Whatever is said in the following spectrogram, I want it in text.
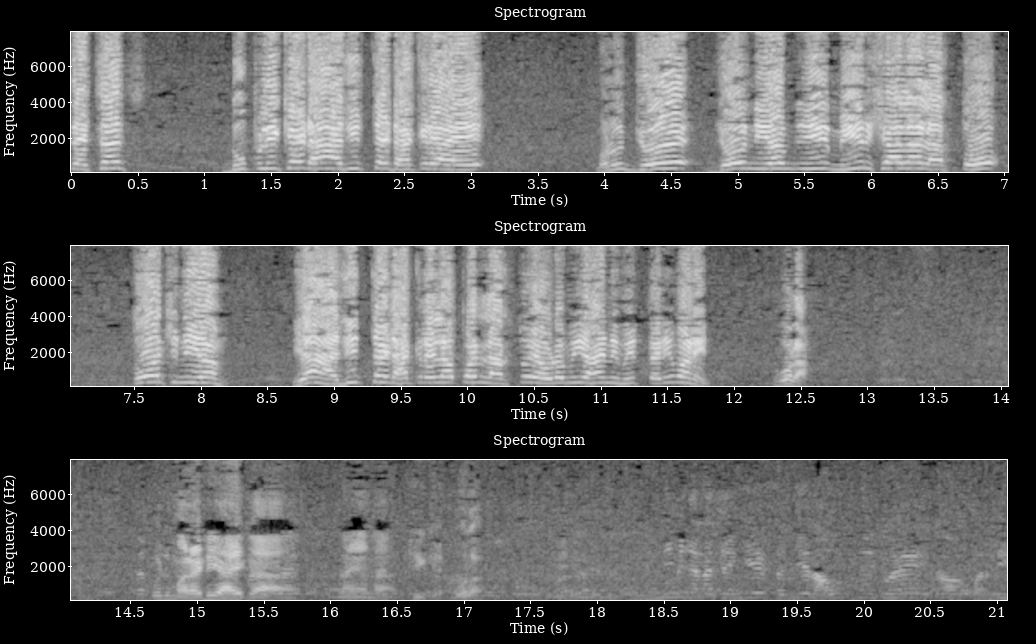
त्याचाच डुप्लिकेट हा आदित्य ठाकरे आहे. म्हणून जो जो नियम मिहीर शाहला लागतो तोच नियम या आदित्य ठाकरेला पण लागतो एवढं मी ह्या निमित्ताने म्हणेन. बोला. कुछ मराठी आहे का? नाही ना ठीक आहे बोला. संजय राउत ने जो है वर्ली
